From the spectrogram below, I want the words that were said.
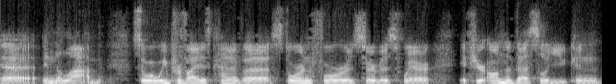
uh, in the lab. So what we provide is kind of a store and forward service where if you're on the vessel, you can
